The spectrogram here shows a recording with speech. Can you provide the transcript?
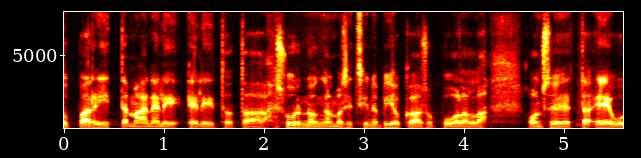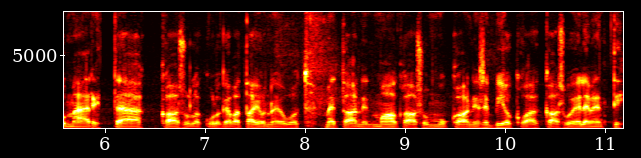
tuppaa riittämään. Eli, eli tota, suurin ongelma sit siinä biokaasupuolella on se, että EU määrittää kaasulla kulkevat ajoneuvot metaanin maakaasun mukaan, ja se biokaasuelementti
